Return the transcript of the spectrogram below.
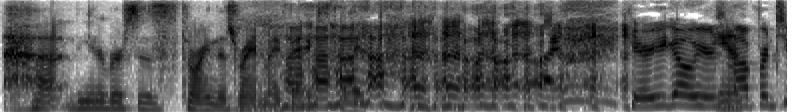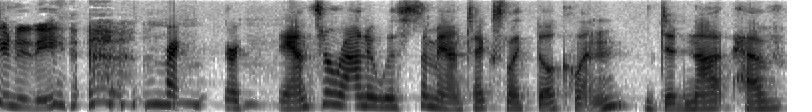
the universe is throwing this right in my face. Like, here you go. Here's an opportunity. right. Dance around it with semantics, like Bill Clinton did not have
